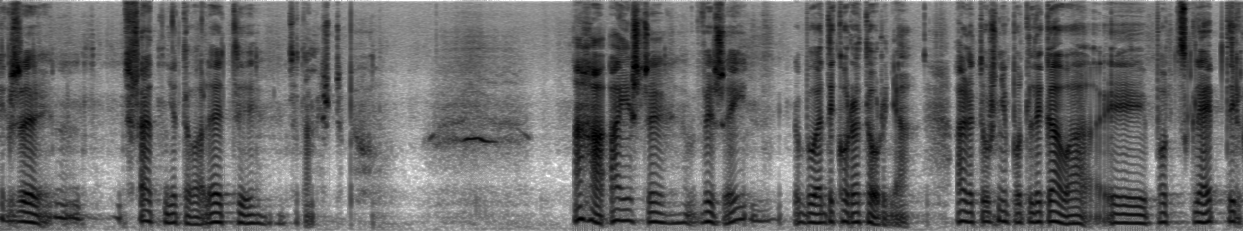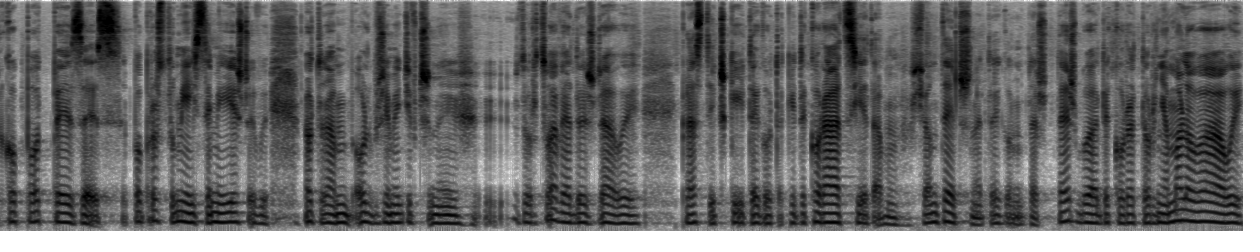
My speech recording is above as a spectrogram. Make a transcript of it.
Także mm, szatnie, toalety, co tam jeszcze było? Aha, a jeszcze wyżej była dekoratornia, ale to już nie podlegała y, pod sklep, tylko pod PSS. Po prostu miejsce mnie jeszcze, no to tam olbrzymie dziewczyny z Wrocławia dojeżdżały, plastyczki i tego, takie dekoracje tam świąteczne, tego no też, też była dekoratornia, malowały,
